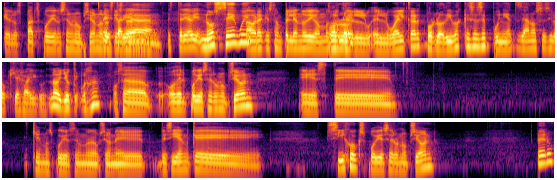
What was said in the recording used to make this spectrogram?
que los Pats podían ser una opción. Ahora, que Estaría, están, estaría bien. No sé, güey. ahora que están peleando, digamos, Por lo que el, el wildcard. Por lo diva que es ese puñete, ya no sé si lo quiero ahí, güey. No, yo, ajá, o sea, Odell podía ser una opción. Este. ¿Quién más podía ser una opción? Eh, decían que Seahawks podía ser una opción. Pero,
